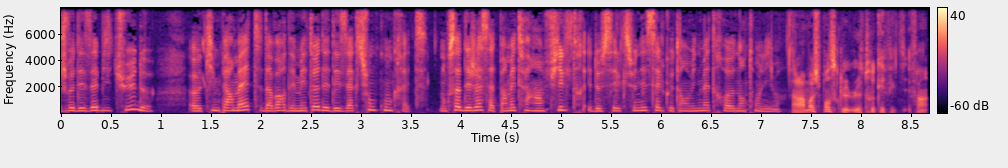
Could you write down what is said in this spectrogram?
je veux des habitudes euh, qui me permettent d'avoir des méthodes et des actions concrètes. Donc ça, déjà, ça te permet de faire un filtre et de sélectionner celles que tu as envie de mettre euh, dans ton livre. Alors moi, je pense que le, truc, enfin,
